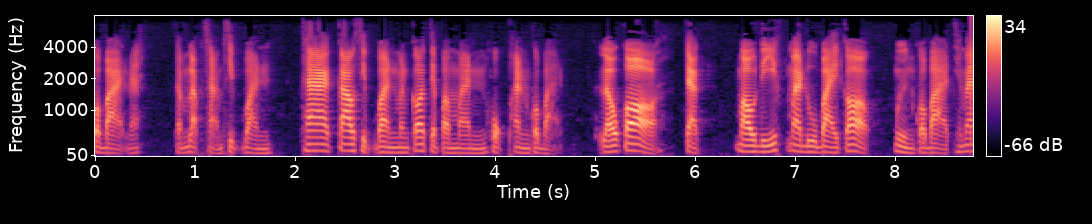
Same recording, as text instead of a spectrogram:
กว่าบาทนะสำหรับสามสิบวัน ถ้าเก้าสิบวันมันก็จะประมาณหกพันกว่าบาท แล้วก็จากมาลดีฟมาดูใบก็ หมื่นกว่าบาทใช่ไหม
